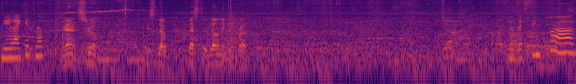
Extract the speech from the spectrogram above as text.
Do you like it, love? Yeah, it's true. It's the best Trdelnik in Prague. The best in Prague.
